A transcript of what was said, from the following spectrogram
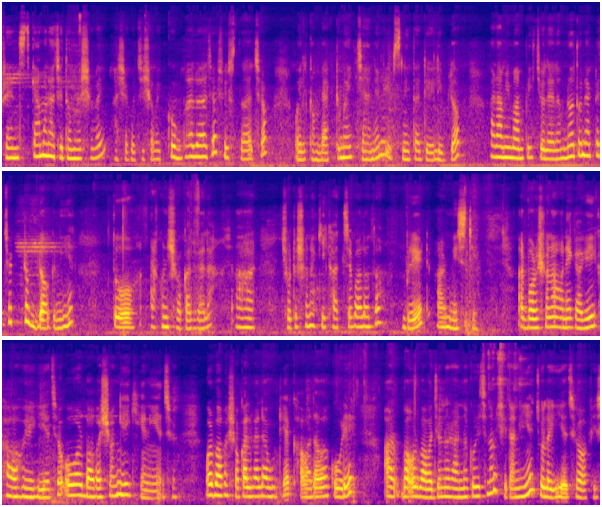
ফ্রেন্ডস, কেমন আছো তোমরা সবাই? আশা করছি সবাই খুব ভালো আছো, সুস্থ আছো। Welcome back to my channel Ipsanita daily blog আর আমি মাম্পি চলে এলাম নতুন একটা ছোট্ট ব্লগ নিয়ে। তো এখন সকালবেলা, আর ছোটো সোনা কী খাচ্ছে বলো তো? ব্রেড আর মিষ্টি। আর বড় সোনা অনেক আগেই খাওয়া হয়ে গিয়েছে, ও ওর বাবার সঙ্গেই খেয়ে নিয়েছে। ওর বাবা সকালবেলা উঠে খাওয়া দাওয়া করে, আর ওর বাবার জন্য রান্না করেছিলাম, সেটা নিয়ে চলে গিয়েছে অফিস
